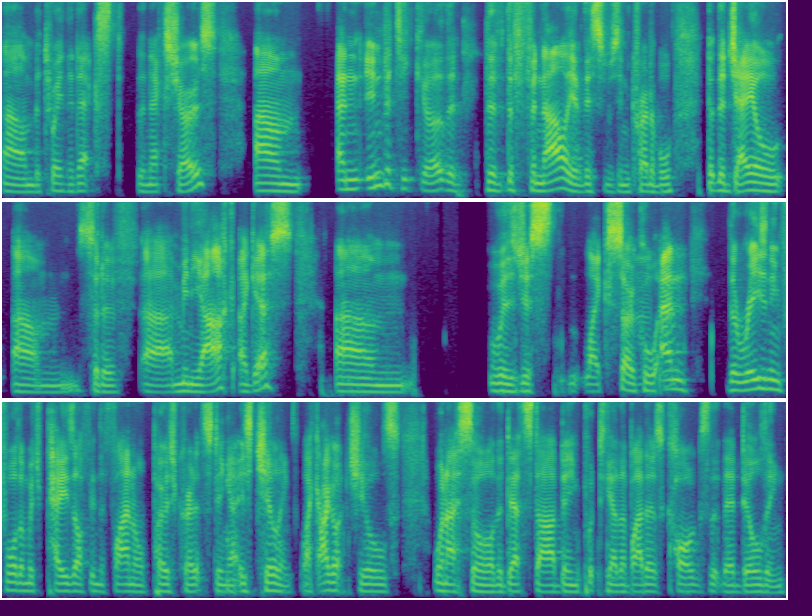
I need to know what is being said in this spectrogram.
um, between the next the next shows. Um, and in particular, the, the the finale of this was incredible. But the jail um, sort of uh, mini arc, I guess, um, was just like so cool. Mhm. And the reasoning for them, which pays off in the final post credit stinger, is chilling. Like I got chills when I saw the Death Star being put together by those cogs that they're building.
